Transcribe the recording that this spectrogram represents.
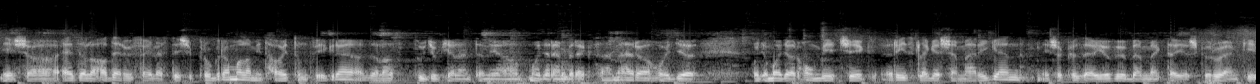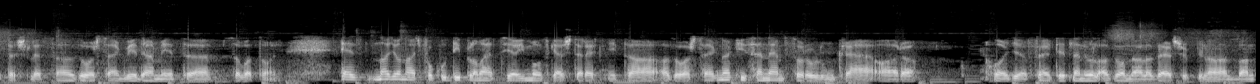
És a, ezzel a haderőfejlesztési programmal, amit hajtunk végre, ezzel azt tudjuk jelenteni a magyar emberek számára, hogy hogy a Magyar Honvédség részlegesen már igen, és a közeljövőben meg teljes körülön képes lesz az ország védelmét szavatolni. Ez nagyon nagyfokú diplomáciai mozgásteret nyit az országnak, hiszen nem szorulunk rá arra, hogy feltétlenül azonnal az első pillanatban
